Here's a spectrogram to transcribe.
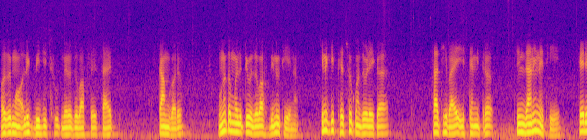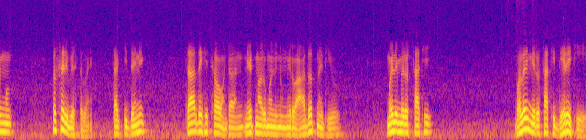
हजुर म अलिक बिजी छु। मेरो जवाफले सायद काम गर्यो। हुन त मैले त्यो जवाफ दिनु थिएन। किनकि फेसबुकमा जोडिएका साथीभाइ इष्टमित्र चिन्जाने नै थिए। फेरि म कसरी व्यस्त भएँ? ताकि दैनिक चारदेखि छ घन्टा नेटमा रुमलिनु मेरो आदत नै थियो। मैले मेरो साथी भलै मेरो साथी धेरै थिए।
